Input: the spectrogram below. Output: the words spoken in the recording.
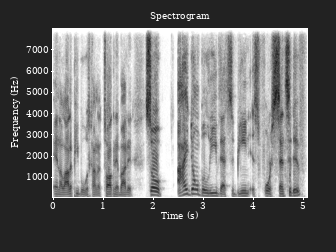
and a lot of people was kind of talking about it. So I don't believe that Sabine is force sensitive.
